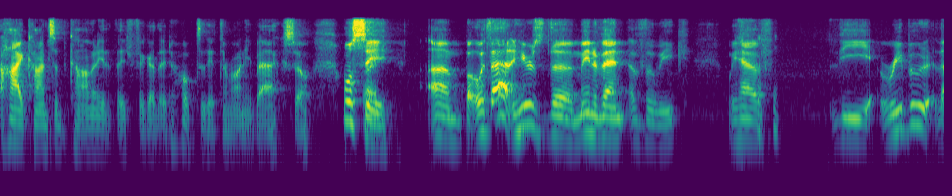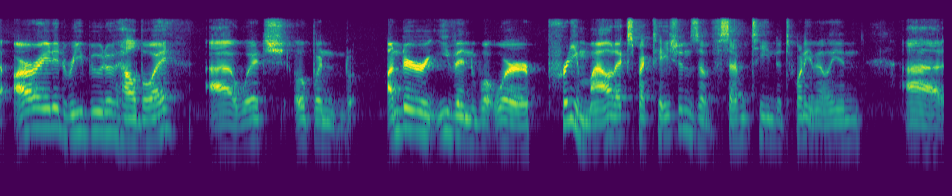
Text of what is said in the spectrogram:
high concept comedy that they figure they'd hope to get their money back. So we'll see. Right. Um, but with that, here's the main event of the week. We have the reboot, the R-rated reboot of Hellboy, uh, which opened under even what were pretty mild expectations of 17 to 20 million. Uh,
